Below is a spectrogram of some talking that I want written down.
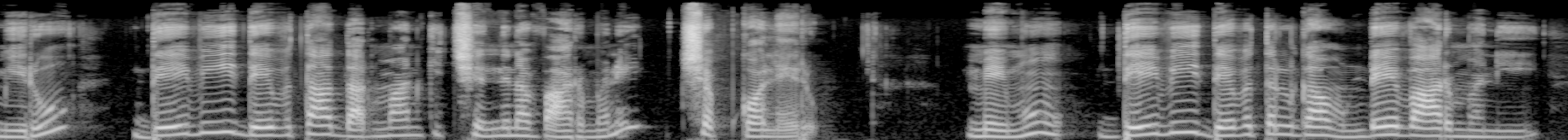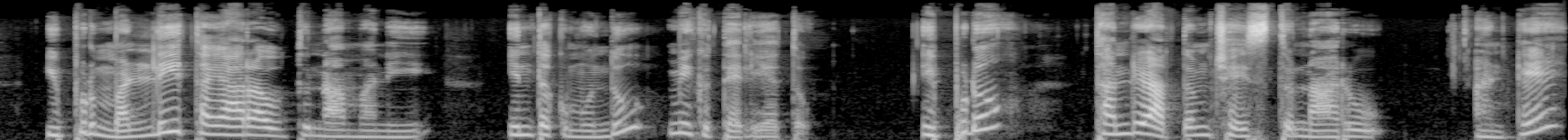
మీరు దేవీ దేవతా ధర్మానికి చెందిన వారమని చెప్పుకోలేరు. మేము దేవీ దేవతలుగా ఉండేవారమని ఇప్పుడు మళ్ళీ తయారవుతున్నామని ఇంతకుముందు మీకు తెలియదు. ఇప్పుడు తండ్రి అర్థం చేస్తున్నారు. అంటే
